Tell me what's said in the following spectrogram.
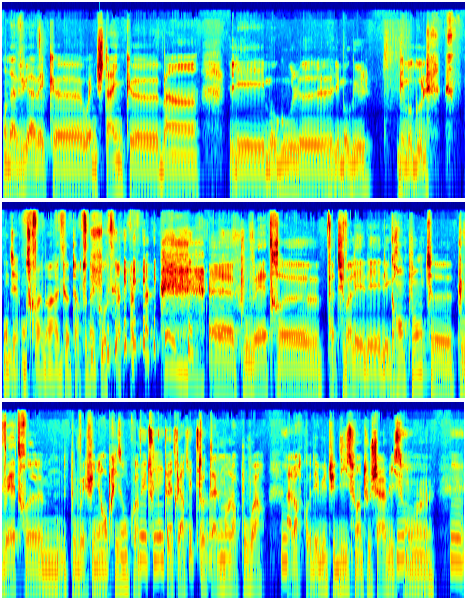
on a vu avec euh, Weinstein que ben les moguls, les moguls, les moguls, on dirait, on se croirait dans Harry Potter tout d'un coup, euh, pouvaient être, euh, enfin tu vois, les, les, les grands pontes euh, pouvaient être, euh, pouvaient finir en prison quoi. Oui, tout le monde peut Ils être perdent inquiété. ouais. totalement leur pouvoir. Mm. Alors qu'au début, tu te dis, ils sont intouchables, ils sont. euh, Mm.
